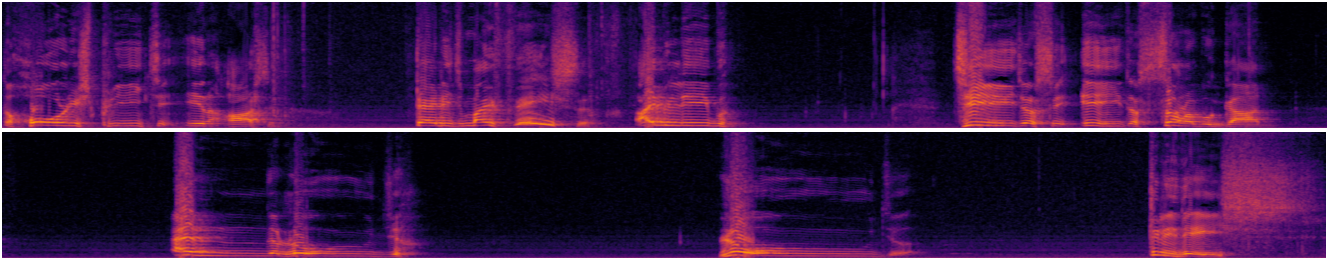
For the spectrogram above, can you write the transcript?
the Holy Spirit in us. That is my faith. I believe Jesus is the Son of God and the Lord. Lord three days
